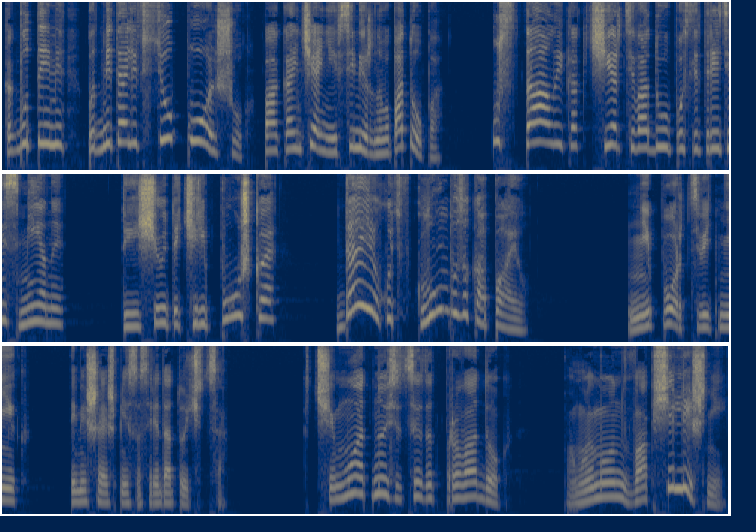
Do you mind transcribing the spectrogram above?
как будто ими подметали всю Польшу по окончании всемирного потопа. Усталый, как черти в аду после третьей смены. Ты еще эта черепушка. Дай ее хоть в клумбу закопаю». «Не порть цветник, ты мешаешь мне сосредоточиться». «К чему относится этот проводок? По-моему, он вообще лишний».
